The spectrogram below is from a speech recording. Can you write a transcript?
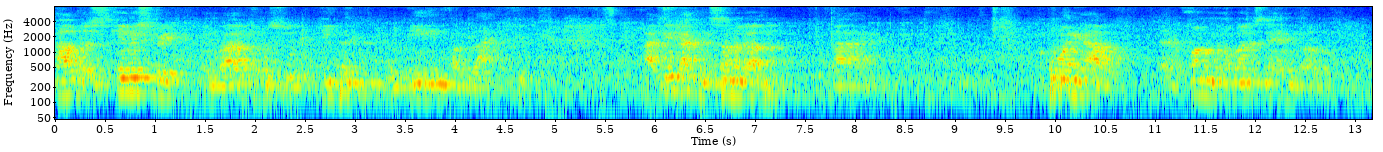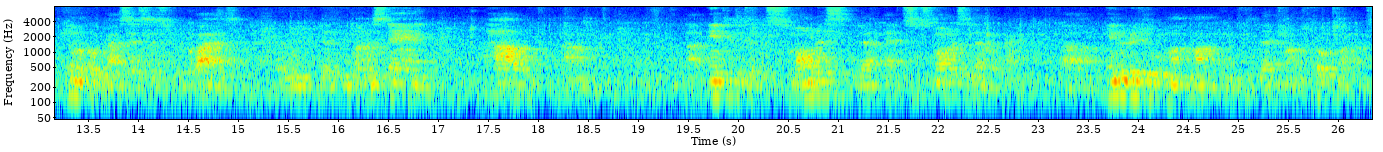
How does chemistry and biochemistry deepen the meaning of life? I think I can sum it up by pointing out that a fundamental understanding of chemical processes requires that we, that we understand how um, uh, entities at the smallest, at the smallest level, uh, individual mo- molecules, electrons, protons,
